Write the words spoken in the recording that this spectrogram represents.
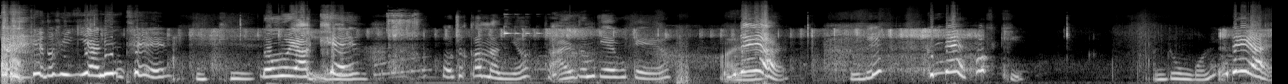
부캐도 휘기안인데 너무 약해. 어 잠깐만요. 저알좀 깨볼게요. 우대열. 근데? 근데 허스키. 안 좋은 거네? 우대열.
